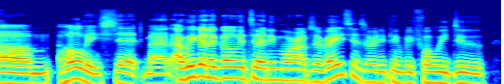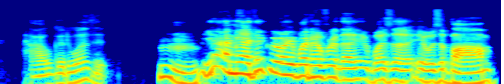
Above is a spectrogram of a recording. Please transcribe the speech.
Um, holy shit, man. Are we gonna go into any more observations or anything before we do? How good was it? Hmm. Yeah, I mean, I think we already went over that it was a it was a bomb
